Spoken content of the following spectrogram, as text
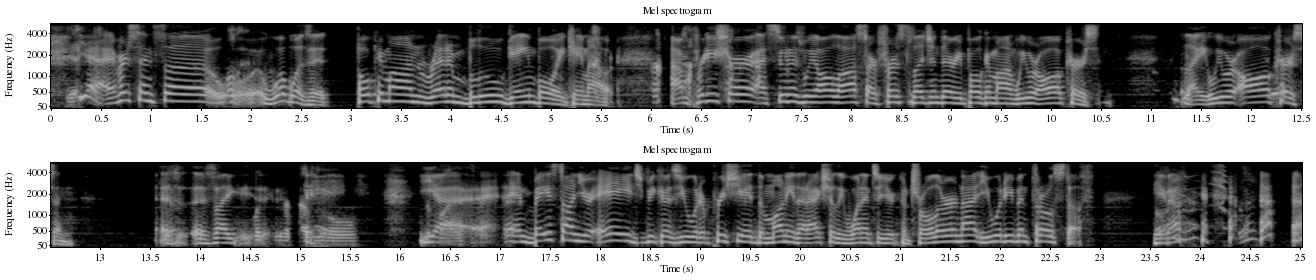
yeah, ever since uh, what was it? Pokemon Red and Blue Game Boy came out. I'm pretty sure as soon as we all lost our first legendary Pokemon, we were all cursing. Like we were all cursing. It's, it's like that little yeah, and based on your age, because you would appreciate the money that actually went into your controller or not, you would even throw stuff. You Oh, know?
